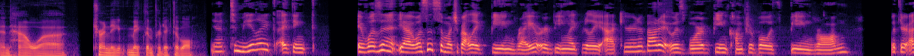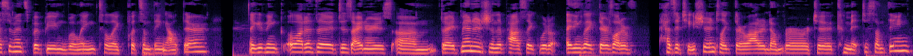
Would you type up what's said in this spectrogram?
and how uh trying to make them predictable. Yeah, to me, like I think it wasn't. Yeah, it wasn't so much about like being right or being like really accurate about it. It was more being comfortable with being wrong with your estimates, but being willing to like put something out there. Like I think a lot of the designers um, that I'd managed in the past, like would I think like there's a lot of hesitation to like throw out a number or to commit to something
